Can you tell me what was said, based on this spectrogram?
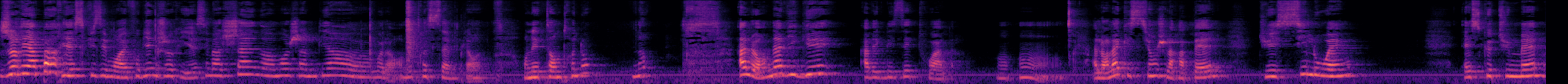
Je réapparais, excusez-moi, il faut bien que je rie. C'est ma chaîne, moi j'aime bien, euh, voilà, on est très simple. Hein. On est entre nous, non? Alors, naviguer avec les étoiles. Alors la question, je la rappelle, tu es si loin, est-ce que tu m'aimes?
